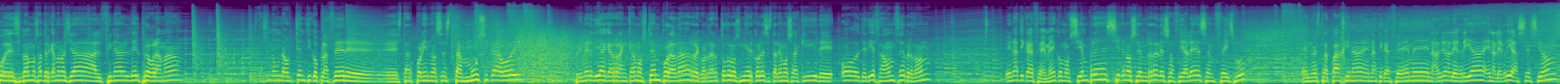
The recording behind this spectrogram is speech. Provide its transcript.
Pues vamos acercándonos ya al final del programa. Está siendo un auténtico placer eh, estar poniéndonos esta música hoy. Primer día que arrancamos temporada. Recordar, todos los miércoles estaremos aquí de, de 10 a 11, perdón. En Ática FM, como siempre, síguenos en redes sociales, en Facebook, en nuestra página, en Ática FM, en Adrián Alegría, en Alegría Sessions.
